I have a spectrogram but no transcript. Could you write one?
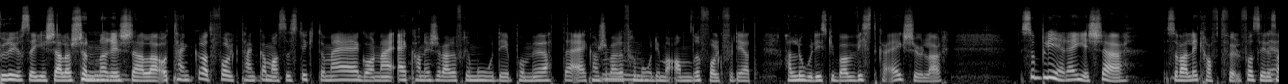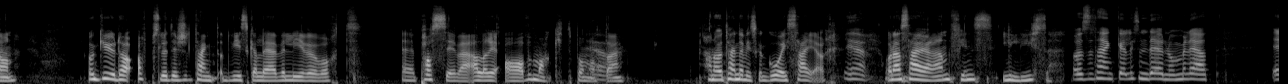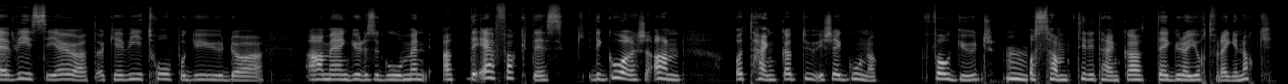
bryr seg ikke', eller 'skjønner ikke', eller Og tenker at folk tenker masse stygt om meg, og 'nei, jeg kan ikke være frimodig på møte', 'jeg kan ikke være Mm. frimodig med andre folk fordi at 'hallo, de skulle bare visst hva jeg skjuler', så blir jeg ikke så veldig kraftfull, for å si det sånn. Og Gud har absolutt ikke tenkt at vi skal leve livet vårt eh, passive eller i avmakt, på en måte. Han har jo tenkt at vi skal gå i seier. Og den seieren fins i lyset. Og så tenker jeg liksom, det er noe med det at vi sier jo at OK, vi tror på Gud, og amen, Gud er så god, men at det er faktisk Det går ikke an å tenke at du ikke er god nok for Gud, Mm. og samtidig tenke at det Gud har gjort for deg, er nok.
